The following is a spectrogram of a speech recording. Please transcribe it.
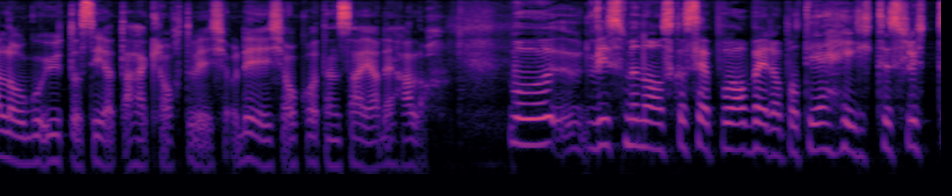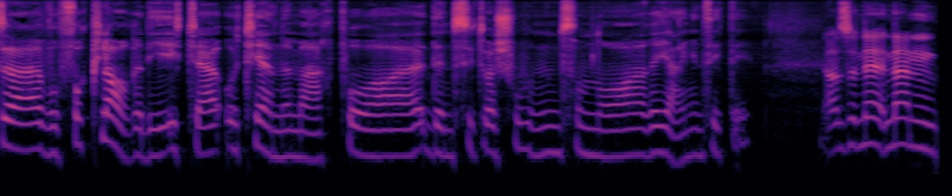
eller å gå ut og si at det her klarte vi ikke. Og det er ikke akkurat en seier, det heller. Og hvis vi nå skal se på Arbeiderpartiet helt til slutt, eh, hvorfor klarer de ikke å tjene mer på den situasjonen situasjonen som nå regjeringen sitter i? Altså det, den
